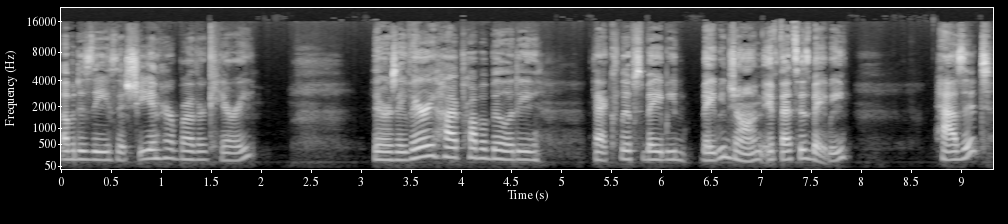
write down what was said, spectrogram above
of a disease that she and her brother carry there is a very high probability that Cliff's baby, baby John, if that's his baby, has it.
